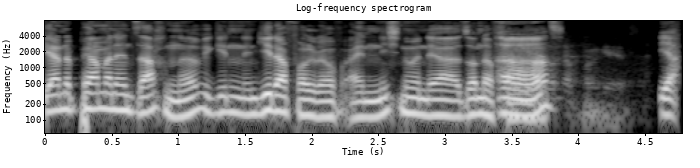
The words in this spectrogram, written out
gerne permanent Sachen, ne? Wir gehen in jeder Folge auf einen, nicht nur in der Sonderfolge jetzt. Ja.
